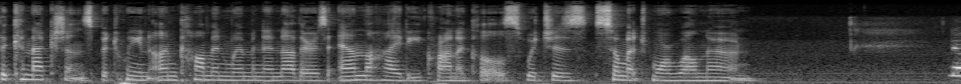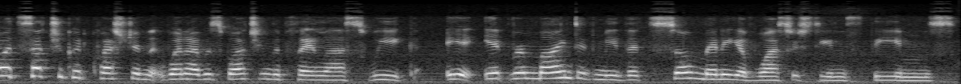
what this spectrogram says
the connections between Uncommon Women and Others and the Heidi Chronicles, which is so much more well known? No, it's such a good question. When I was watching the play last week, it, it reminded me that so many of Wasserstein's themes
